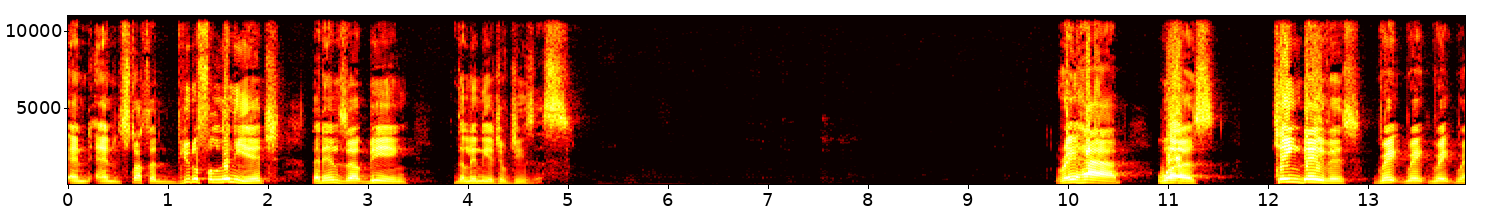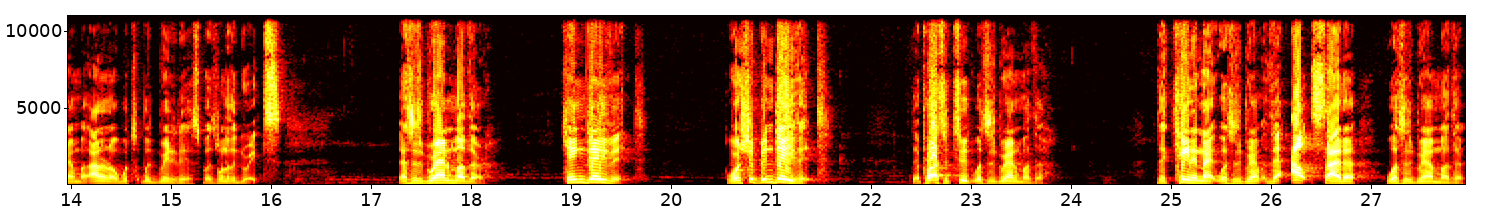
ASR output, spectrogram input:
and, and starts a beautiful lineage that ends up being the lineage of Jesus. Rahab was King David's great great great grandmother. I don't know what, what great it is, but it's one of the greats. That's his grandmother. King David, worshiping David. The prostitute was his grandmother. The Canaanite was his grandmother. The outsider was his grandmother.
